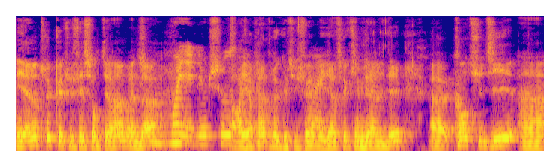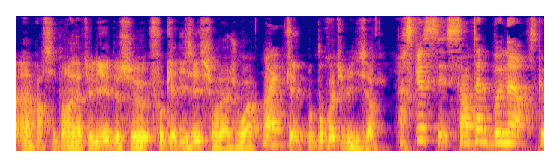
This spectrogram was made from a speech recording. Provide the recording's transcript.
Il y a un autre truc que tu fais sur le terrain, Brenda. Moi, il y, a autre chose. Alors, il y a plein de trucs que tu fais, mais il y a un truc qui me vient à l'idée. Euh, quand tu dis à un, un participant à un atelier de se focaliser sur la joie, ouais. pourquoi tu lui dis ça? Parce que c'est un tel bonheur. Parce que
